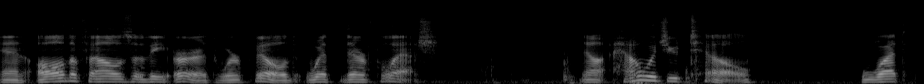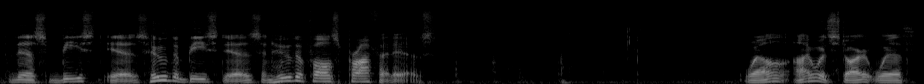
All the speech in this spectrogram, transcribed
and all the fowls of the earth were filled with their flesh. Now, how would you tell what this beast is, who the beast is, and who the false prophet is? Well, I would start with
